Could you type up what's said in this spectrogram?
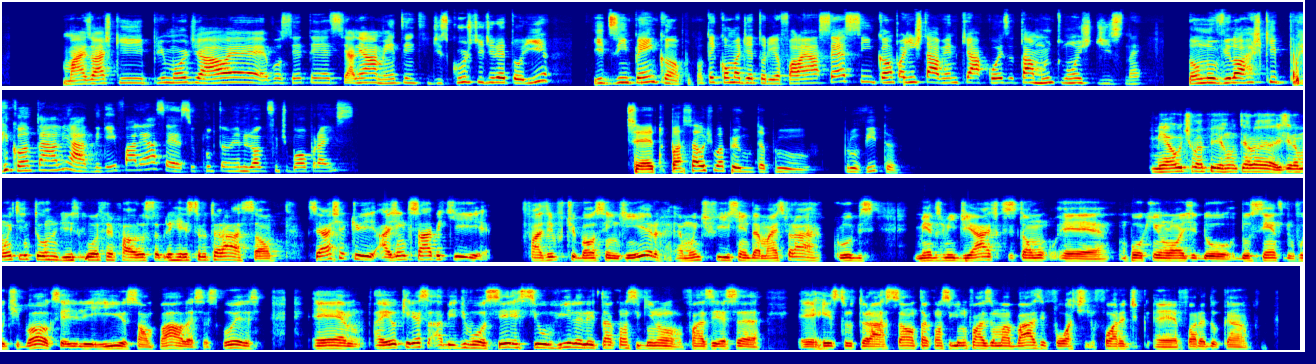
Mas eu acho que primordial é, é você ter esse alinhamento entre discurso de diretoria e desempenho em campo. Não tem como a diretoria falar em acesso em campo, a gente está vendo que a coisa está muito longe disso, né? Então no Vila eu acho que por enquanto tá alinhado. Ninguém fala em acesso. E o clube também não joga futebol para isso. Certo. Passar a última pergunta pro, pro Vitor. Minha última pergunta ela gira muito em torno disso que você falou sobre reestruturação. Você acha que a gente sabe que fazer futebol sem dinheiro é muito difícil, ainda mais para clubes menos midiáticos, que estão é, um pouquinho longe do, do centro do futebol, que seja Rio, São Paulo, essas coisas. É, aí eu queria saber de você se o Vila ele está conseguindo fazer essa é, reestruturação, está conseguindo fazer uma base forte fora, de, é, fora do campo,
